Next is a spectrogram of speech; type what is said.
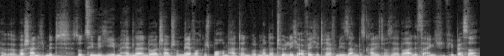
äh, wahrscheinlich mit so ziemlich jedem Händler in Deutschland schon mehrfach gesprochen hat, dann wird man natürlich auf welche treffen, die sagen, das kann ich doch selber alles eigentlich viel, viel besser.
